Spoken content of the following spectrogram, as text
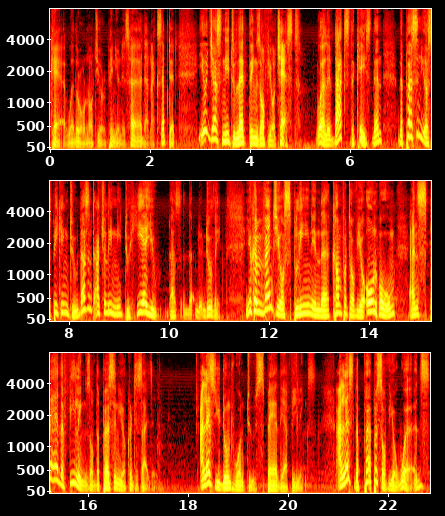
care whether or not your opinion is heard and accepted. You just need to let things off your chest. Well, if that's the case, then the person you're speaking to doesn't actually need to hear you, does, do they? You can vent your spleen in the comfort of your own home and spare the feelings of the person you're criticizing. Unless you don't want to spare their feelings unless the purpose of your words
